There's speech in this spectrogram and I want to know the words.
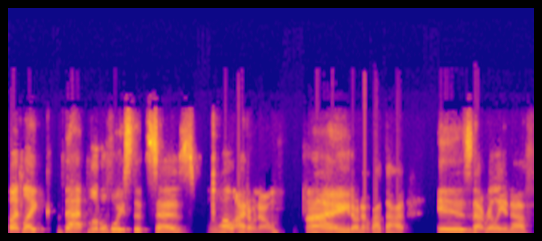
But like that little voice that says, "Well, I don't know. I don't know about that. Is that really enough?"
